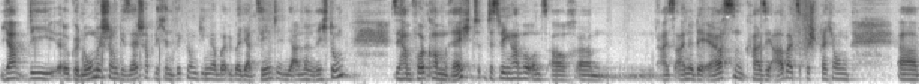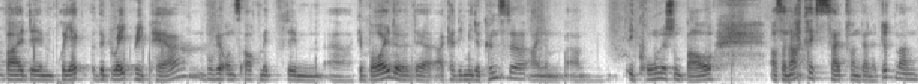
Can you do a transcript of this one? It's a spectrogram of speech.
Ja, die ökonomische und gesellschaftliche Entwicklung ging aber über Jahrzehnte in die andere Richtung. Sie haben vollkommen recht. Deswegen haben wir uns auch ähm, als eine der ersten quasi Arbeitsbesprechungen äh, bei dem Projekt The Great Repair, wo wir uns auch mit dem äh, Gebäude der Akademie der Künste, einem ähm, ikonischen Bau, aus der Nachkriegszeit von Werner Düttmann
